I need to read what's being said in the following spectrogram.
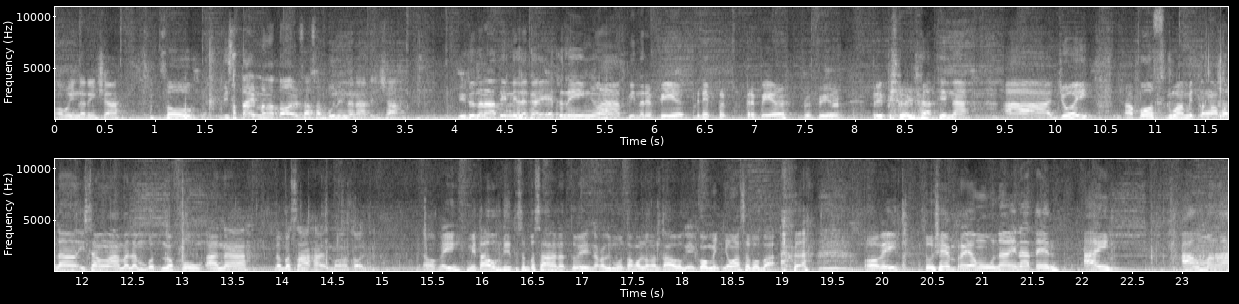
okay na rin siya. So, this time mga tol, sasabunin na natin siya. Dito na natin nilagay. Ito na yung uh, pinrepare, prepare, prepare, prepare natin na ah, joy. Tapos, gumamit lang ako ng isang ah, malambot na foam, ah, na nabasahan mga tol. Okay? May tawag dito sa basahan na to eh. Nakalimutan ko lang ang tawag eh. Comment nyo nga sa baba. okay? So, syempre, ang uunahin natin ay ang mga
